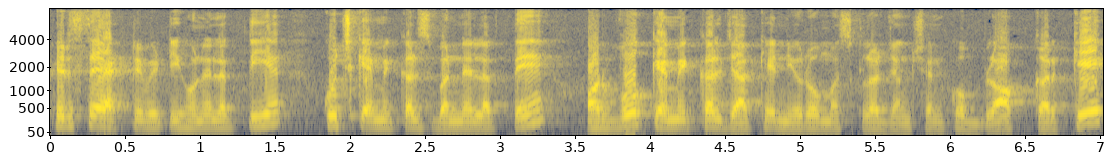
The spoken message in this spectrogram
फिर से एक्टिविटी होने लगती है, कुछ केमिकल्स बनने लगते हैं और वो केमिकल जाके न्यूरोमस्कुलर जंक्शन को ब्लॉक करके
